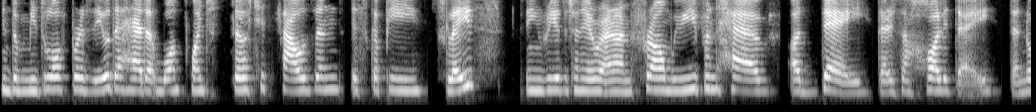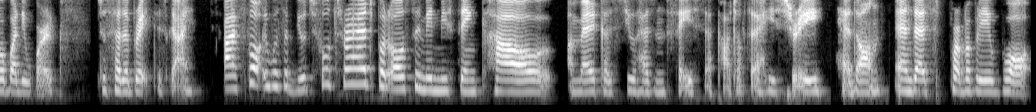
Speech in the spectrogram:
in the middle of Brazil that had at one point 30,000 escapee slaves. In Rio de Janeiro, where I'm from, we even have a day, there is a holiday that nobody works to celebrate this guy. I thought it was a beautiful thread, but also made me think how America still hasn't faced that part of their history head on. And that's probably what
